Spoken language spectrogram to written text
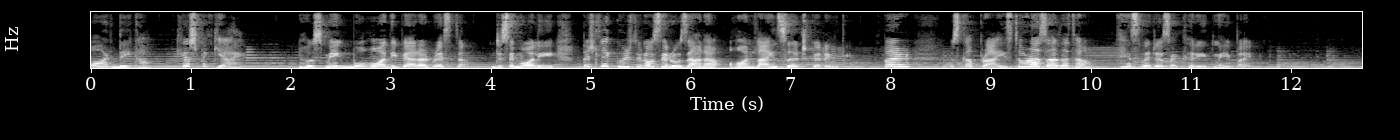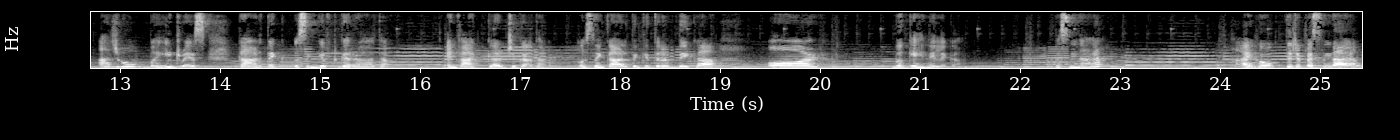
और देखा कि उसमें क्या है। उसमें एक बहुत ही प्यारा ड्रेस था, जिसे मौली पिछले कुछ दिनों से रोज़ाना ऑनलाइन सर्च कर रही थी। पर उसका प्राइस थोड़ा ज़्यादा था, इस वजह से खरीद नहीं पाई। आज वो वही ड्रेस कार्तिक उसे गिफ्ट कर रहा था। इनफैक्ट कर चुका था। उसने कार्तिक की तरफ़ देखा और वो कहने लगा, पसंद आया? आई होप तुझे पसंद आया।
